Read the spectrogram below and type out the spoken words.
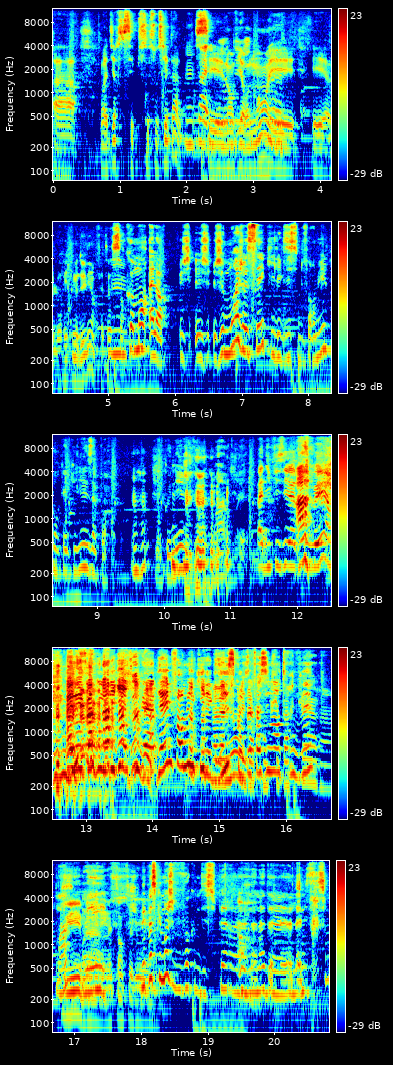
à, on va dire, c'est sociétal. Mm. C'est l'environnement et, et, euh, le rythme de vie, en fait. Mm. Comment Alors, je, moi, je sais qu'il existe une formule pour calculer les apports. Mhm. Je la connais, je Pas difficile à ah, trouver. Hein. Elle est pas compliquée à trouver. Il y a une formule qui existe, qu'on peut facilement trouver. Hein. Oui, mais, mais parce que moi, je vous vois comme des super euh, oh. nanas de la nutrition,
